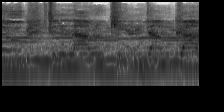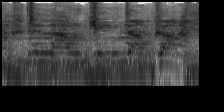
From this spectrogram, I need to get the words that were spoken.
loop till our kingdom come, till our kingdom come.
